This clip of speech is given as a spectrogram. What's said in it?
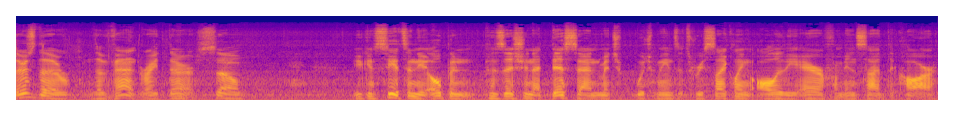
there's the, the vent right there. So you can see it's in the open position at this end, which, which means it's recycling all of the air from inside the car.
